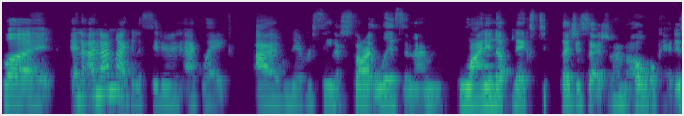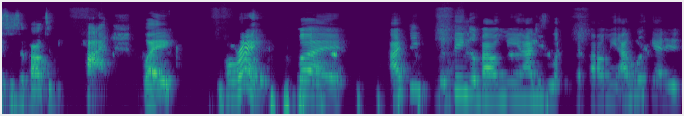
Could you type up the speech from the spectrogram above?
But and, and I'm not going to sit here and act like I've never seen a start list and I'm lining up next to such and such. And I'm like, oh, okay, this is about to be hot. Like, all right. But I think the thing about me, and I just look about me, I look at it,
